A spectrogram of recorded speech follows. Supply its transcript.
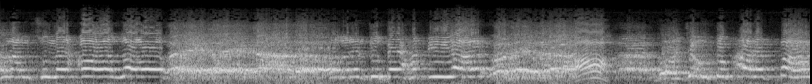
কোরআন সুন্নার আলো ওদের যুদ্ধের হাতিয়ার যৌতুক আরেক পার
